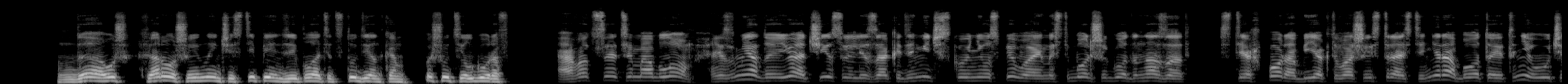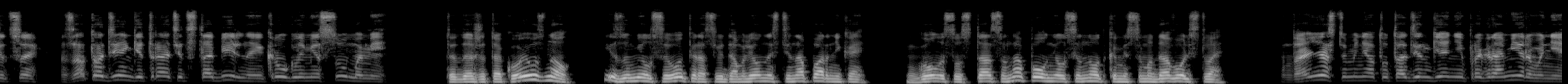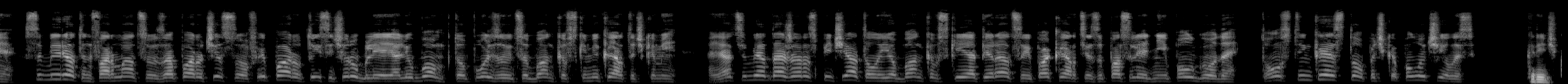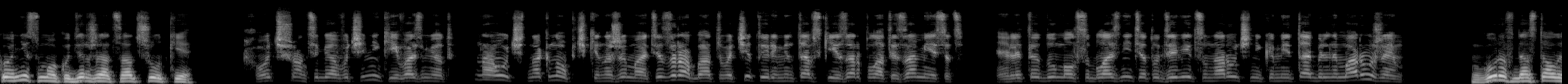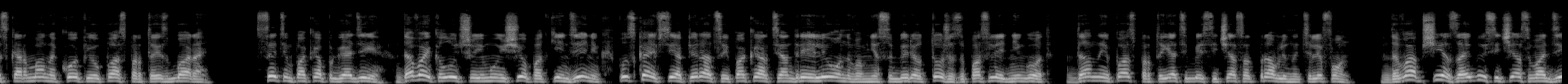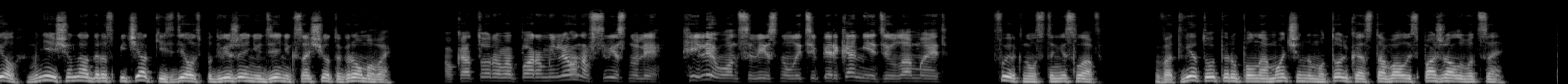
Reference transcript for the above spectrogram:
Да уж, хорошие нынче стипендии платят студенткам, пошутил Гуров. А вот с этим облом. Из меда ее отчислили за академическую неуспеваемость больше года назад. С тех пор объект вашей страсти не работает, не учится, зато деньги тратит стабильно и круглыми суммами. Ты даже такое узнал? Изумился опер осведомленности напарника. Голос у Стаса наполнился нотками самодовольства. Да есть у меня тут один гений программирования, соберет информацию за пару часов и пару тысяч рублей о любом, кто пользуется банковскими карточками. Я тебе даже распечатал ее банковские операции по карте за последние полгода. Толстенькая стопочка получилась. Кричко не смог удержаться от шутки. Хочешь, он тебя в ученики возьмет, научит на кнопочки нажимать и зарабатывать четыре ментовские зарплаты за месяц. Или ты думал соблазнить эту девицу наручниками и табельным оружием? Гуров достал из кармана копию паспорта из бара с этим пока погоди. Давай-ка лучше ему еще подкинь денег. Пускай все операции по карте Андрея Леонова мне соберет тоже за последний год. Данные паспорта я тебе сейчас отправлю на телефон. Да вообще, зайду сейчас в отдел. Мне еще надо распечатки сделать по движению денег со счета Громова. У которого пару миллионов свистнули? Или он свистнул и теперь комедию ломает? Фыркнул Станислав. В ответ оперу полномоченному только оставалось пожаловаться.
